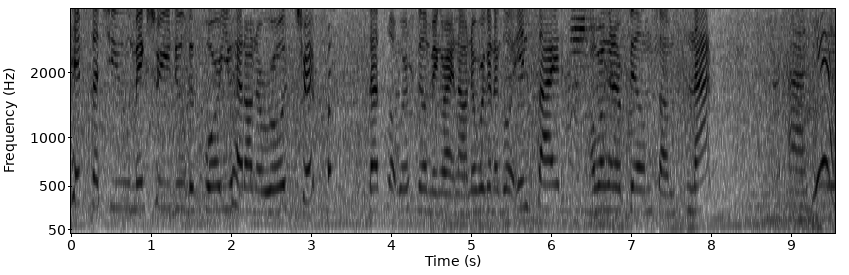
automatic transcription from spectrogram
tips that you make sure you do before you head on a road trip? That's what we're filming right now. Then we're gonna go inside and we're gonna film some snacks. And yeah.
